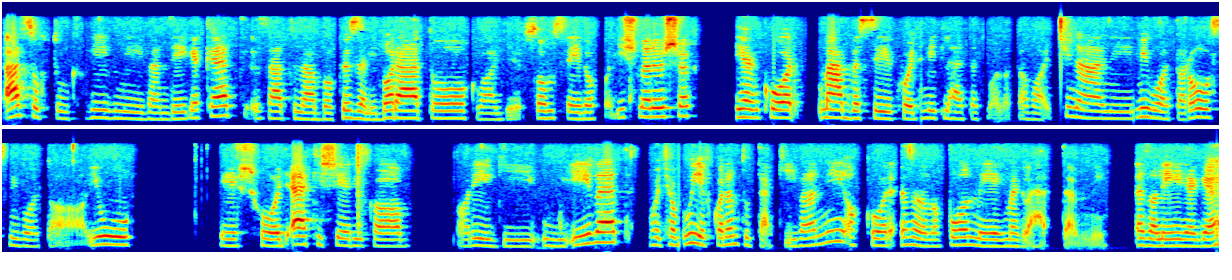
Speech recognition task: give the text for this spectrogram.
Át szoktunk hívni vendégeket, ez általában közeli barátok, vagy szomszédok, vagy ismerősök. Ilyenkor már beszéljük, hogy mit lehetett volna tavaly csinálni, mi volt a rossz, mi volt a jó, és hogy elkísérjük a, a régi új évet. Hogyha új évkor nem tudták kívánni, akkor ezen a napon még meg lehet tenni. Ez a lényege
